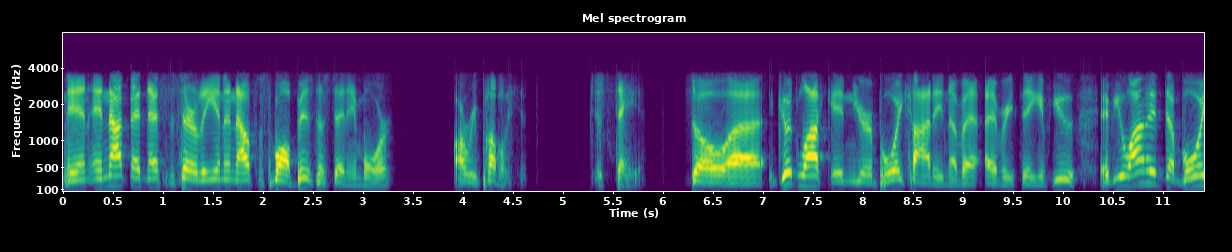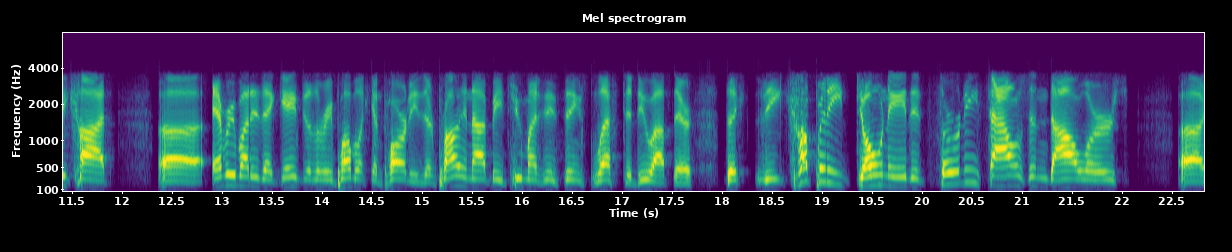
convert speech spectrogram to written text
and, and not that necessarily In and Out's a small business anymore, are Republicans. Just saying. So uh, good luck in your boycotting of everything. If you if you wanted to boycott uh, everybody that gave to the Republican Party, there'd probably not be too many things left to do out there. The the company donated thirty thousand dollars uh,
